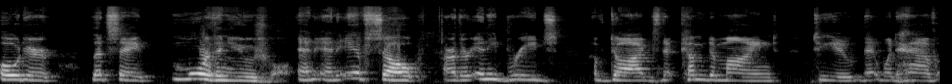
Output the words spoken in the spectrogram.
odor, let's say more than usual? And and if so, are there any breeds of dogs that come to mind to you that would have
